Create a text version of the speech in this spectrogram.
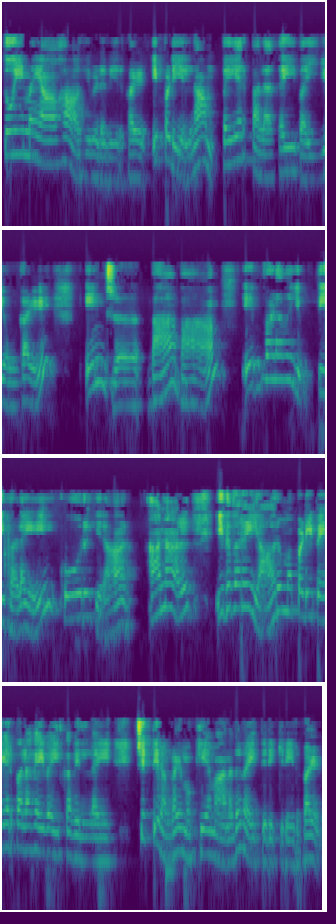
தூய் தூய்மையாக ஆகிவிடுவீர்கள் இப்படியெல்லாம் பெயர் பலகை வையுங்கள். என்று பாபா எவ்வளவு யுக்திகளை கூறுகிறார். ஆனால் இதுவரை யாரும் அப்படி பெயர் பலகை வைக்கவில்லை. சித்திரங்கள் முக்கியமானது வைத்திருக்கிறீர்கள்.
